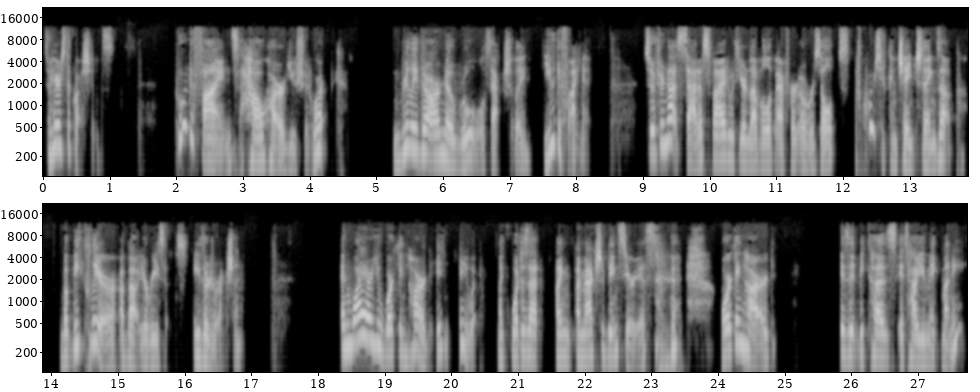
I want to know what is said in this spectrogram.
So here's the questions who defines how hard you should work? Really, there are no rules, actually. You define it. So if you're not satisfied with your level of effort or results, of course you can change things up, but be clear about your reasons, either direction. And why are you working hard in, anyway? Like, what is that? I'm, I'm actually being serious. working hard, is it because it's how you make money?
